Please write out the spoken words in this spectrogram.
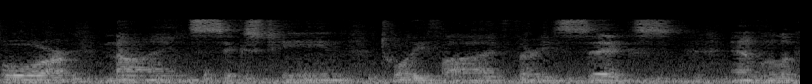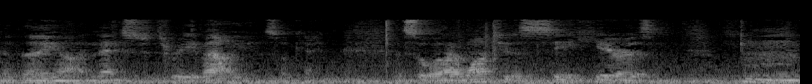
4, 9, 16, 25, 36, and we'll look at the uh, next three values, okay? So what I want you to see here is, hmm,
